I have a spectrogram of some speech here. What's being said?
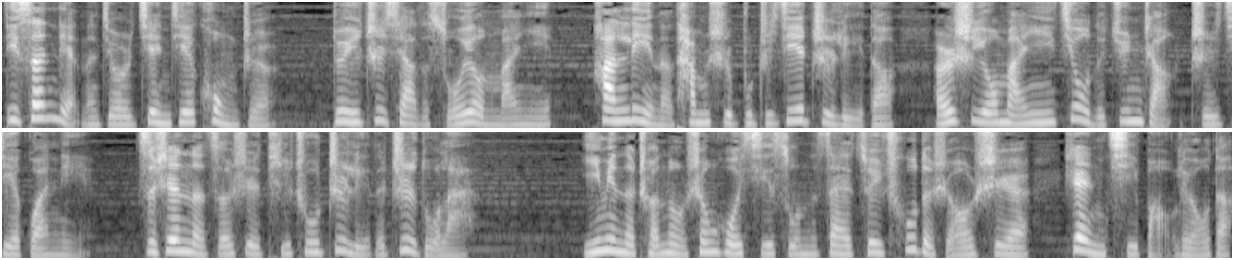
第三点呢，就是间接控制，对于治下的所有的蛮夷，汉吏呢，他们是不直接治理的，而是由蛮夷旧的军长直接管理，自身呢，则是提出治理的制度来。移民的传统生活习俗呢，在最初的时候是任其保留的。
